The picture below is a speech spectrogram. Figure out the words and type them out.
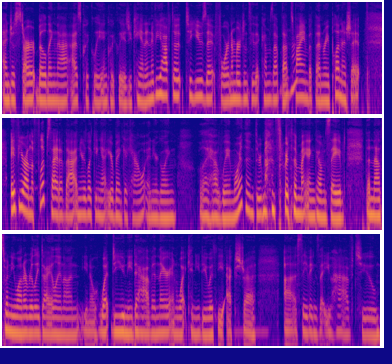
and just start building that as quickly and quickly as you can. And if you have to to use it for an emergency that comes up that's mm-hmm. fine but then replenish it. If you're on the flip side of that and you're looking at your bank account and you're going well, I have way more than three months worth of my income saved, then that's when you want to really dial in on, you know, what do you need to have in there and what can you do with the extra uh, savings that you have to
